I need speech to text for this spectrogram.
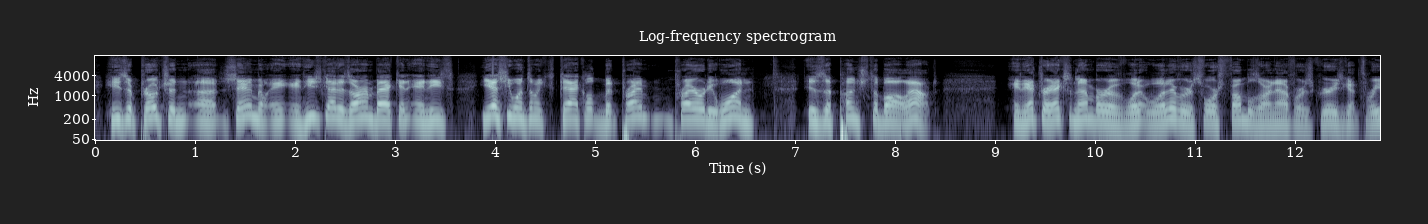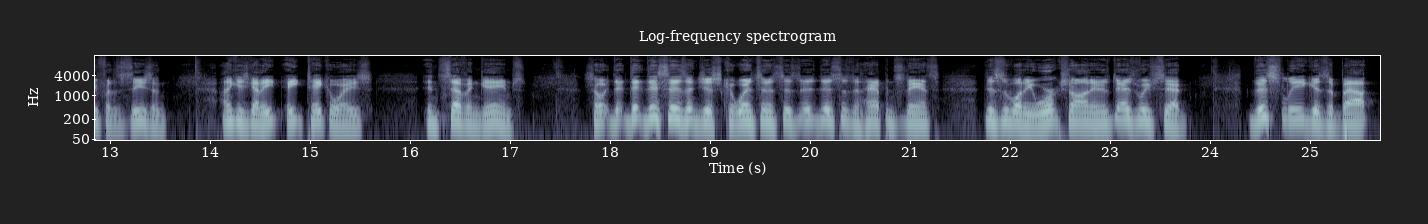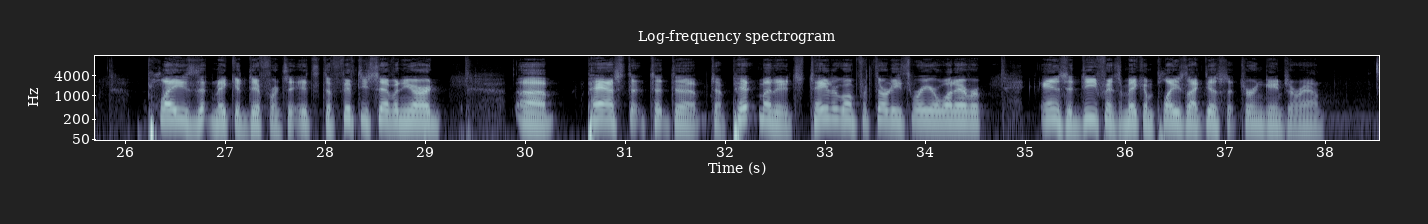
he's approaching uh, Samuel, and, and, he's got his arm back, and, and he's yes, he wants to make the tackle, but prime, priority one is to punch the ball out. And after X number of what, whatever his forced fumbles are now for his career, he's got three for the season. I think he's got eight eight takeaways in seven games. So th- th- this isn't just coincidence. This, this isn't happenstance. This is what he works on. And as we've said, this league is about plays that make a difference. It's the 57 yard uh, pass to, to, to, to Pittman. It's Taylor going for 33 or whatever and it's the defense making plays like this that turn games around.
